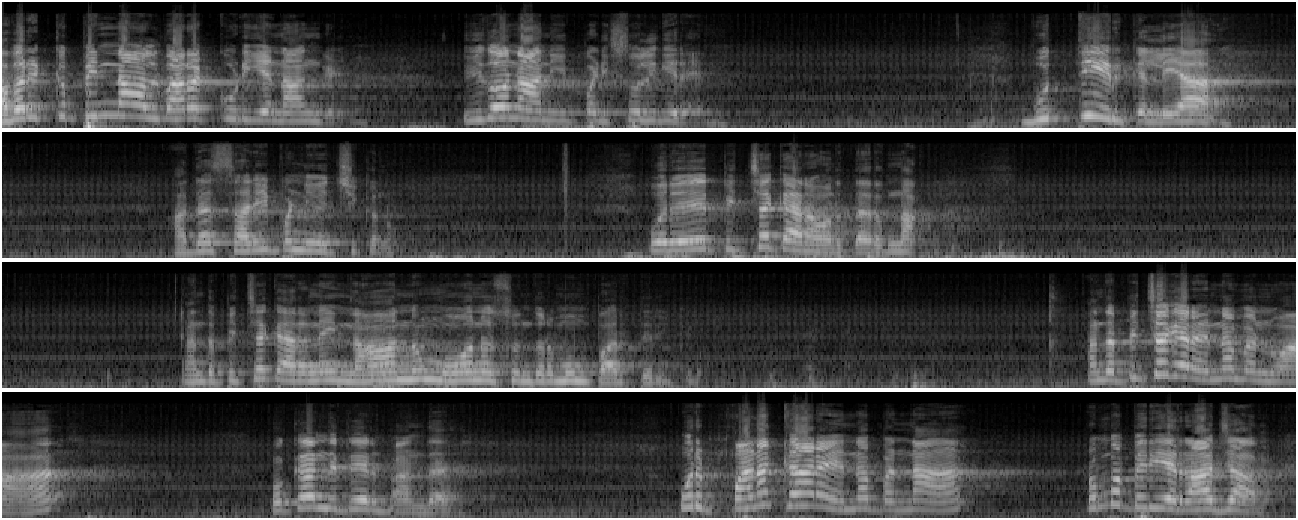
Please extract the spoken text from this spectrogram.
அவருக்கு பின்னால் வரக்கூடிய நாங்கள். இதோ நான் இப்படி சொல்கிறேன். புத்தி இருக்கு இல்லையா? அதை சரி பண்ணி வச்சுக்கணும். ஒரு பிச்சைக்காரன் ஒருத்தர் இருந்தான். அந்த பிச்சைக்காரனை நானும் மோன சுந்தரமும் பார்த்திருக்கிறோம். அந்த பிச்சைக்காரன் என்ன பண்ணுவான்? உட்காந்துட்டே இருப்பான் அந்த. ஒரு பணக்காரன் என்ன பண்ணால் ரொம்ப பெரிய ராஜா அவன்.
